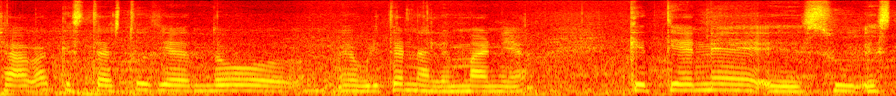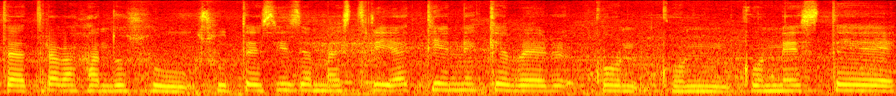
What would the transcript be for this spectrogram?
chava que está estudiando ahorita en Alemania, que tiene, eh, está trabajando su, tesis de maestría tiene que ver con, este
